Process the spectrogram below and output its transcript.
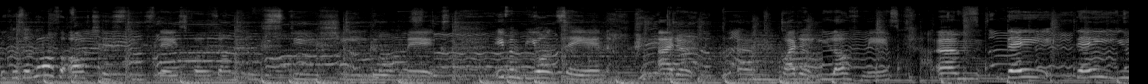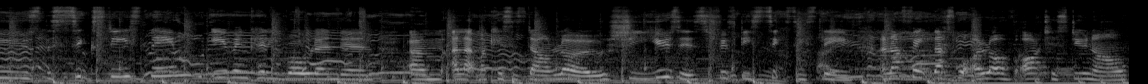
because a lot of artists these days, for example, Stooshe, Lil Mix, even Beyonce and I don't, um, Why Don't You Love Me, um, they they use the 60s theme. Even Kelly Rowland and um, I Like My Kisses Down Low, she uses 50s, 60s theme, and I think that's what a lot of artists do now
